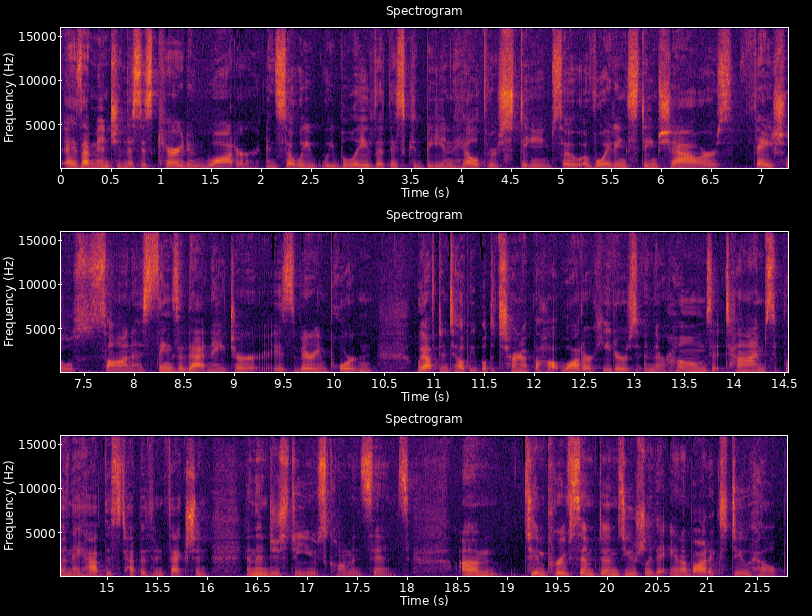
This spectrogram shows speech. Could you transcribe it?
as I mentioned, this is carried in water, and so we, we believe that this could be inhaled through steam. So avoiding steam showers, facials, saunas, things of that nature is very important. We often tell people to turn up the hot water heaters in their homes at times when they have this type of infection, and then just to use common sense. Um, to improve symptoms, usually the antibiotics do help,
